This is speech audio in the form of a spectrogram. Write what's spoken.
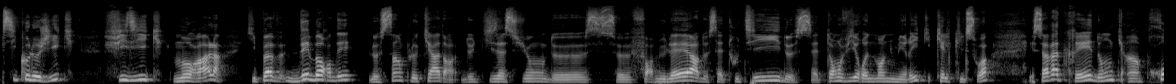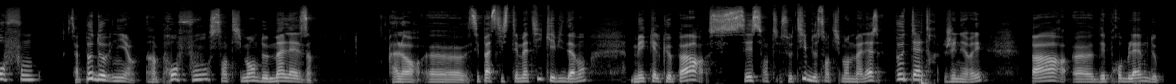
psychologiques, physiques, morales, qui peuvent déborder le simple cadre d'utilisation de ce formulaire, de cet outil, de cet environnement numérique, quel qu'il soit. Et ça va créer donc un profond, ça peut devenir un profond sentiment de malaise. Alors, euh, c'est pas systématique évidemment, mais quelque part, ce type de sentiment de malaise peut être généré par euh, des problèmes de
